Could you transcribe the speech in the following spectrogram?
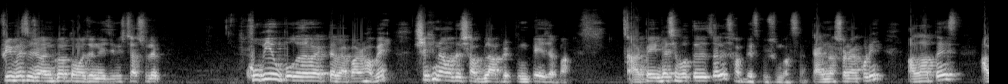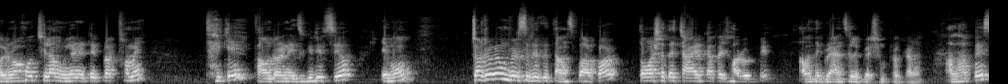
ফ্রি ব্যাচে জয়েন করো তোমার জন্য এই জিনিসটা আসলে খুবই উপকারী একটা ব্যাপার হবে। সেখানে আমাদের সবগুলো আপডেট তুমি পেয়ে যাবা। আর পেইড ব্যাচে ভর্তি হতে চলে সব ডিসক্রিপশন বক্সে টাইম নষ্ট না করি। আল্লাহ হাফেজ। আমি রহমত ছিলাম উলিয়ান প্ল্যাটফর্মে থেকে ফাউন্ডার অ্যান্ড এক্সিকিউটিভ সিও এবং চট্টগ্রাম ইউনিভার্সিটিতে চান্স পাওয়ার পর তোমার সাথে চায়ের কাপে ঝড় উঠবে আমাদের গ্র্যান্ড সেলিব্রেশন প্রোগ্রামে আল্লাহ হাফেজ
